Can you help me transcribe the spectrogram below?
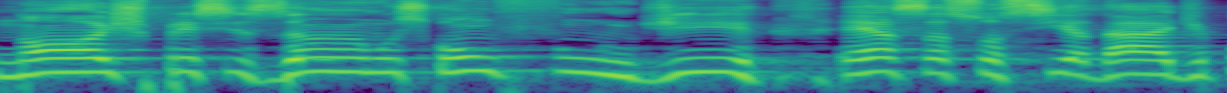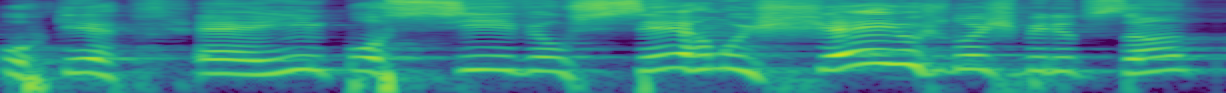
Nós precisamos confundir essa sociedade porque é impossível sermos cheios do Espírito Santo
